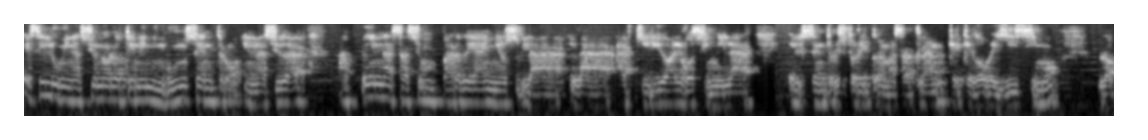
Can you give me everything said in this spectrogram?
esa iluminación no lo tiene ningún centro en la ciudad. Apenas hace un par de años la, adquirió algo similar el centro histórico de Mazatlán, que quedó bellísimo, lo,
